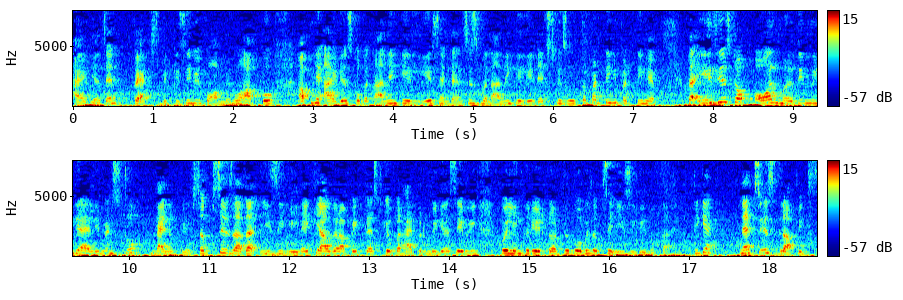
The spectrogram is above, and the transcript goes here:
ideas and facts. भी किसी भी फॉर्म में हो, आपको अपने आइडियाज़ को बताने के लिए सेंटेंसेस बनाने के लिए टेक्स्ट की ज़रूरत तो पड़ती ही पड़ती है। The easiest of all multimedia elements to manipulate सबसे ज़्यादा इजी वे है कि अगर आप एक टेक्स्ट के ऊपर हाइपर मीडिया से भी कोई लिंक क्रिएट करते हो तो भी सबसे इजी वे होता है। ठीक है? नेक्स्ट इज़ ग्राफिक्स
